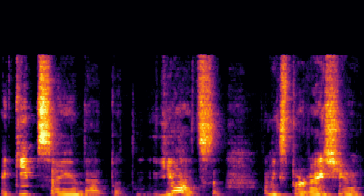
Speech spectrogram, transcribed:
I keep saying that, but yeah, it's an exploration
